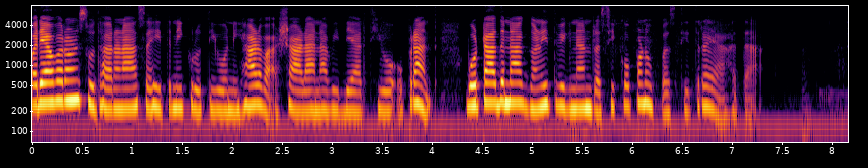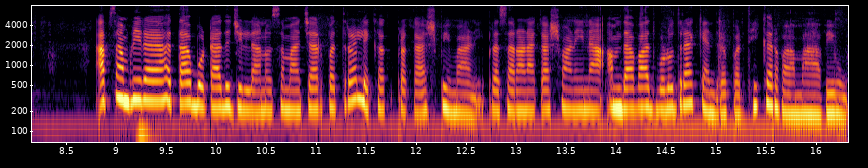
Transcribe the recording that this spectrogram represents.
પર્યાવરણ સુધારણા સહિતની કૃતિઓ નિહાળવા શાળાના વિદ્યાર્થીઓ ઉપરાંત બોટાદના ગણિત વિજ્ઞાન રસિકો પણ ઉપસ્થિત રહ્યા હતા. આપ સાંભળી રહ્યા હતા બોટાદ જિલ્લાનો સમાચાર પત્ર લેખક પ્રકાશ ભીમાણી. પ્રસારણ આકાશવાણીના અમદાવાદ વડોદરા કેન્દ્ર પરથી કરવામાં આવ્યું.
